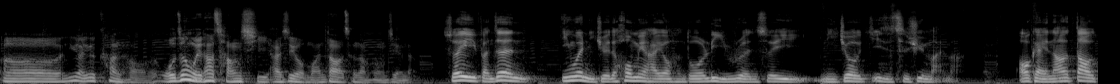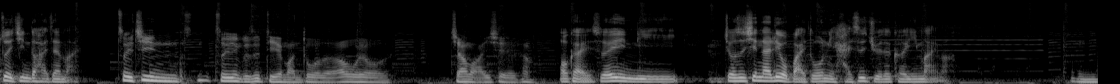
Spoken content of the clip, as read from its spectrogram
呃，越来越看好了。我认为它长期还是有蛮大的成长空间的。所以反正因为你觉得后面还有很多利润，所以你就一直持续买嘛。OK，然后到最近都还在买。最近最近不是跌蛮多的，然后我有加码一些。OK，所以你就是现在六百多，你还是觉得可以买吗？嗯，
